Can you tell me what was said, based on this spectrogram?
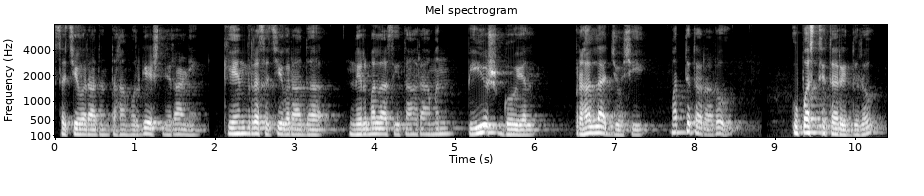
ಸಚಿವರಾದಂತಹ ಮುರುಗೇಶ್ ನಿರಾಣಿ, ಕೇಂದ್ರ ಸಚಿವರಾದ ನಿರ್ಮಲಾ ಸೀತಾರಾಮನ್, ಪಿಯೂಷ್ ಗೋಯಲ್, ಪ್ರಹ್ಲಾದ್ ಜೋಶಿ ಮತ್ತಿತರರು ಉಪಸ್ಥಿತರಿದ್ದರು.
